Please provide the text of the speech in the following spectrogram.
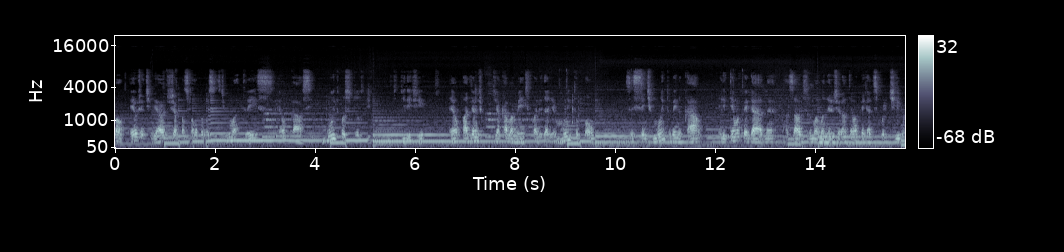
Bom, eu já tive Audi, já posso falar para vocês, tive uma 3, é um carro assim, muito gostoso de, de dirigir, é um padrão de, de acabamento qualidade é muito bom, você se sente muito bem no carro, ele tem uma pegada, né? As Audis, de uma maneira geral, tem uma pegada esportiva.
